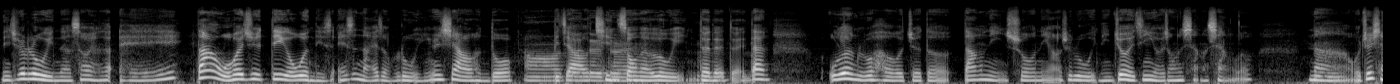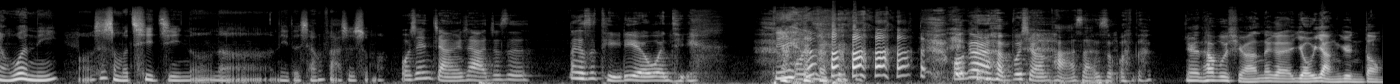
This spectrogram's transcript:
你去露营的时候，想说，哎、欸，当然我会去。第一个问题是，哎、欸，是哪一种露营？因为现在有很多比较轻松的露营，哦、对，对，对，对对对。但无论如何，我觉得当你说你要去露营，你就已经有一种想象了。那我就想问你，哦，是什么契机呢？那你的想法是什么？我先讲一下，就是那个是体力的问题。我个人很不喜欢爬山什么的，因为他不喜欢那个有氧运动。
